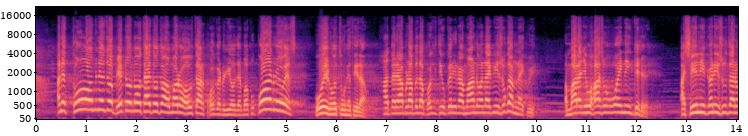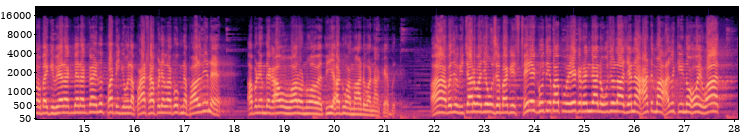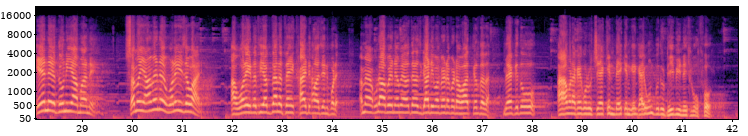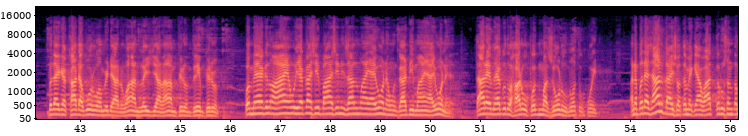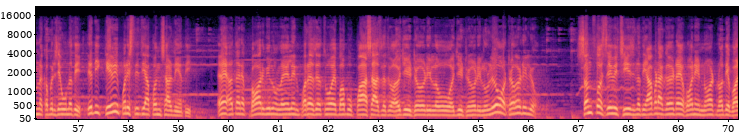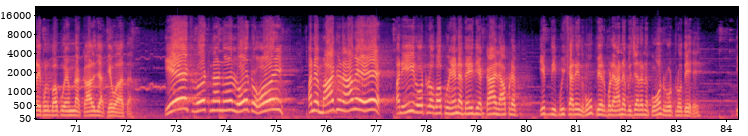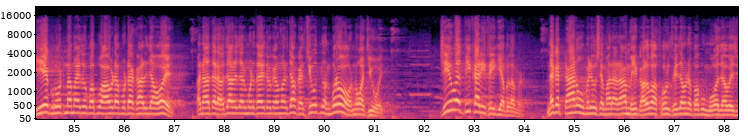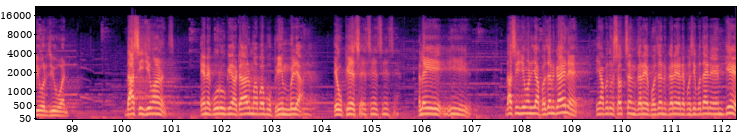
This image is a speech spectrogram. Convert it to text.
અને તો અમને જો ભેટો ન થાય તો તો અમારો અવતાર ફોગટવ્યો છે બાપુ. કોણ રોવે કોઈ રોતું નથી રામ. અત્યારે આપણે બધા ભક્તિઓ કરીને માંડવા નાખવી, શું કામ નાખવી? મારા જેવું હાસું હોય નહીં કે. આ શેલી કડી સુધારવા બાકી વેરાક બેરાક કઈ નથી ફાટી ગયો. ઓલા પાઠા પડેલા કોકને ફાળવી ને આપણે એમ થાય કે આવો વારો ન આવે, તી આડવા માંડવા નાખે બધું. હા, બધું વિચારવા જેવું છે. બાકી છેક સુધી બાપુ, એક રંગાનો ઉજળા જેના હાથમાં હલકી ન હોય વાત, એને દુનિયા માને. સમય આવે ને, વળી જવાય. આ વળી નથી આપતા ને, ત્યાં ખાટમાં જઈને પડે. અમે ઉડાભાઈને, અમે અત્યારે જ ગાડીમાં બેઠા બેઠા વાત કરતા હતા. મેં કીધું, આ હમણાં કંઈક ઓલું બેક ઇન કંઈક આવ્યું ને, બધું ઢીબી નાખ્યું ફો બધા કે ખાડા બોરવા મીડ્યા વાહન લઈ ગયા આમ ફેરવું ને તેમ ફેરવું. પણ મેં કીધું આ હું એકાશી બાસીની સાલમાં અહીંયા આવ્યો ને, હું ગાડીમાં અહીંયા આવ્યો ને, તારે મેં કીધું સારું પગમાં જોડું નહોતું કોઈ. અને બધા જાણતા હશો, તમે કે આ વાત કરું છું ને તમને ખબર છે એવું નથી. તેથી કેવી પરિસ્થિતિ આ પંચાળની હતી? એ, અત્યારે ફોર વ્હીલું લઈ લઈને ફરે છે, તોય બાબુ પાસા જ નથી હજી ઢળી લો, હજી ઢળી લો. લ્યો, ઢળી લ્યો. સંતોષ જેવી ચીજ નથી. આપણા ગઢે હોની નોટ નહોતી. ભાળી પણ બાપુ એમના કાળજા કેવા હતા. એક રોટલાનો લોટ હોય અને માગણ આવે અને એ રોટલો બાપુ એને દઈ દે, કાલ આપણે એક દી ભૂખ્યા રહીને હું ફેર પડે, આને બિચારાને કોણ રોટલો દે એક રોટલામાં જો બાપુ આવડા મોટા કાળજા હોય અને અત્યારે હજાર હજાર મણ થાય તો કે અમારે જાઓ કે જીવત ન બરો નો જીવ હોય. જીવ જ ભિખારી થઈ ગયા ભલામણ. નગર ટાણું મળ્યું છે મારા રામ, એક હળવા ફોલ થઈ જાવ ને બાપુ મોજ આવે જીવન જીવવાની. દાસી જીવાણ જ એને ગુરુ કે અઢારમાં બાપુ ભીમ મળ્યા. એવું કે છે એટલે એ દાસી જીવન જ્યાં ભજન ગાય ને, ત્યાં બધું સત્સંગ કરે, ભજન કરે અને પછી બધાને એમ કહે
